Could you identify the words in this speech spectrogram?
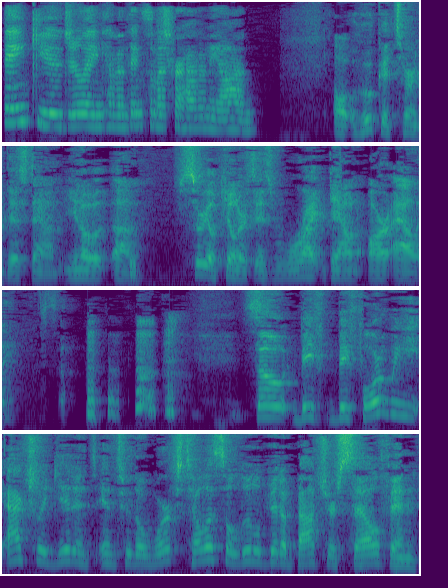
Thank you, Julie and Kevin. Thanks so much for having me on. Oh, who could turn this down? You know, um, serial killers is right down our alley. So, so be- before we actually get in- into the works, tell us a little bit about yourself and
